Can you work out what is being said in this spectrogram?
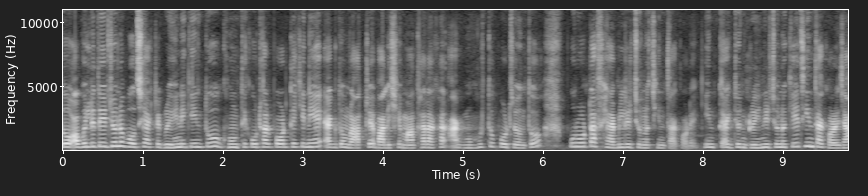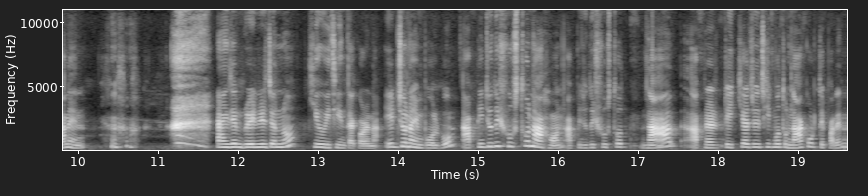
তো অবহেলিত এর জন্য বলছি, একটা গৃহিণী কিন্তু ঘুম থেকে ওঠার পর থেকে নিয়ে একদম রাত্রে বালিশে মাথা রাখার আগ মুহূর্ত পর্যন্ত পুরোটা ফ্যামিলির জন্য চিন্তা করে। কিন্তু একজন গৃহিণীর জন্য কে চিন্তা করে জানেন? একজন গৃহিণীর জন্য কেউই চিন্তা করে না। এর জন্য আমি বলব, আপনি যদি সুস্থ না হন, আপনি যদি সুস্থ না, আপনার টেক কেয়ার যদি ঠিকমতো না করতে পারেন,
